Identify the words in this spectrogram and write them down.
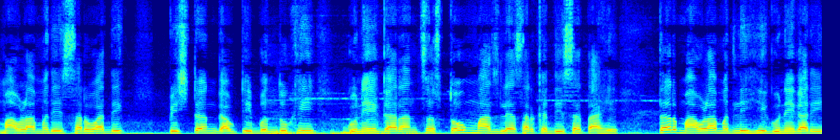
मावळामध्ये सर्वाधिक पिस्टन गावठी बंदुकी गुन्हेगारांचं स्तोम माजल्यासारखं दिसत आहे. तर मावळामधली ही गुन्हेगारी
